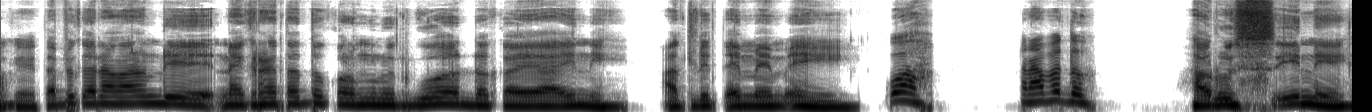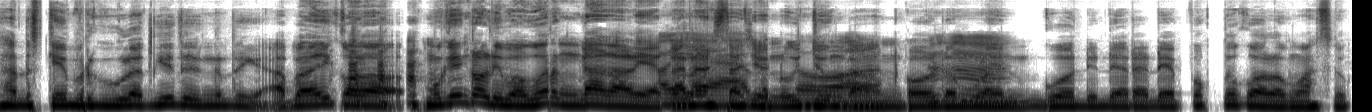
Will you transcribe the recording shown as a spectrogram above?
oke. Tapi kadang-kadang di naik kereta tuh kalau menurut gua udah kayak ini atlet MMA. Kenapa tuh? Harus ini, harus kayak bergulat gitu ngerti gak? Apalagi kalau mungkin kalau di Bogor enggak kali ya, Oh karena iya, stasiun betul. ujung kan. Kalau udah mulai gua di daerah Depok tuh kalau masuk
